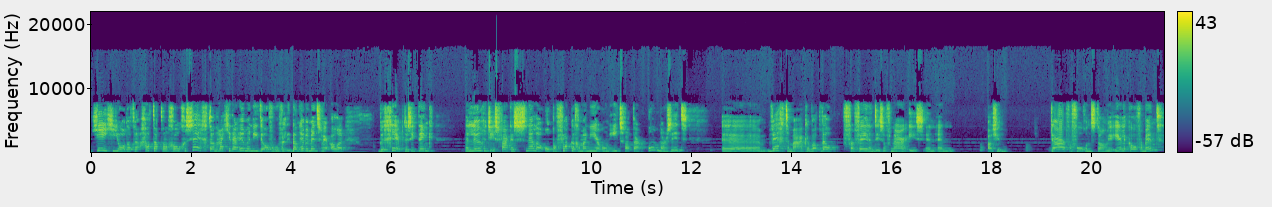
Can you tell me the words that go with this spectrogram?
jeetje joh, dat, had dat dan gewoon gezegd. Dan had je daar helemaal niet over. Dan hebben mensen weer alle begrip. Dus ik denk, een leugentje is vaak een snelle, oppervlakkige manier om iets wat daaronder zit eh, weg te maken. Wat wel vervelend is of naar is. En, en als je daar vervolgens dan weer eerlijk over bent.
